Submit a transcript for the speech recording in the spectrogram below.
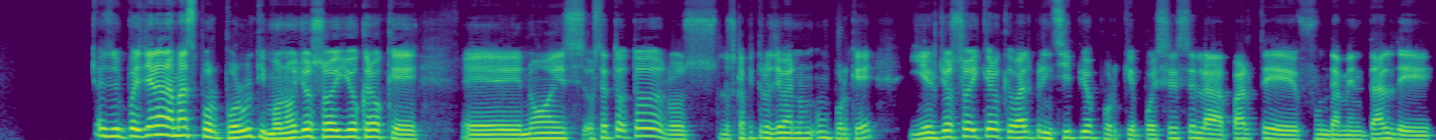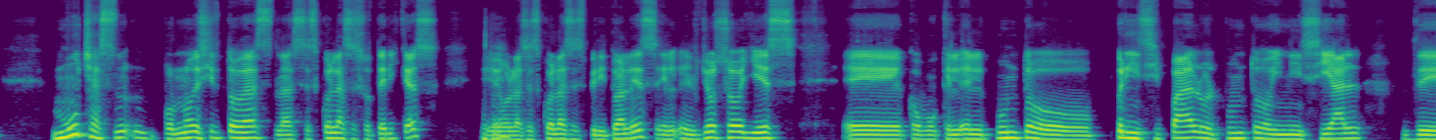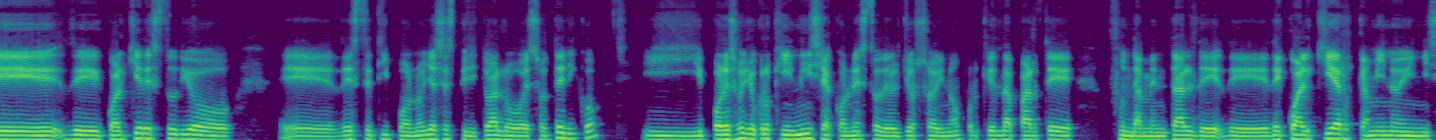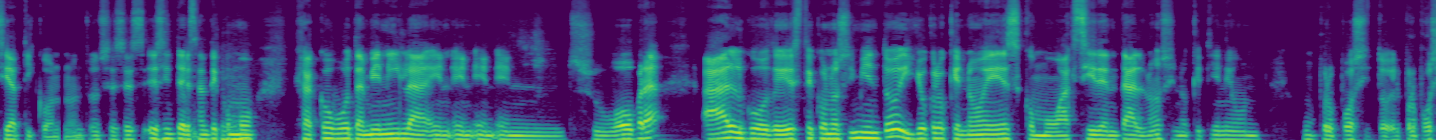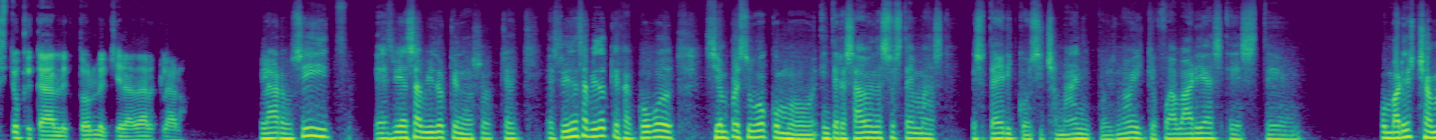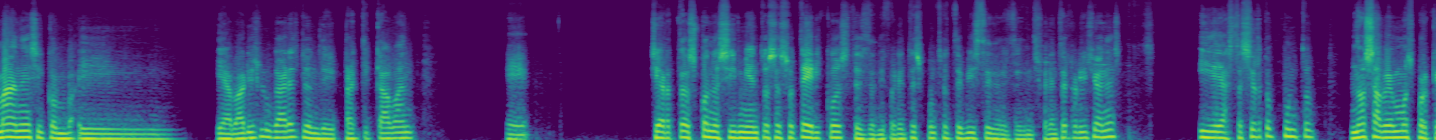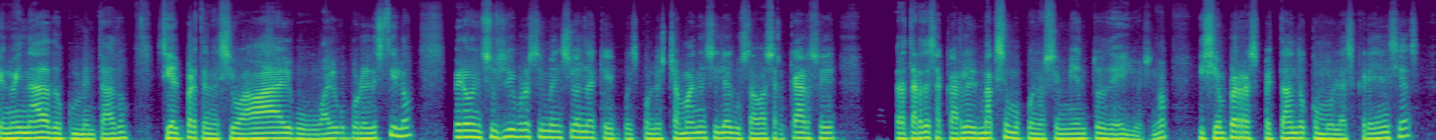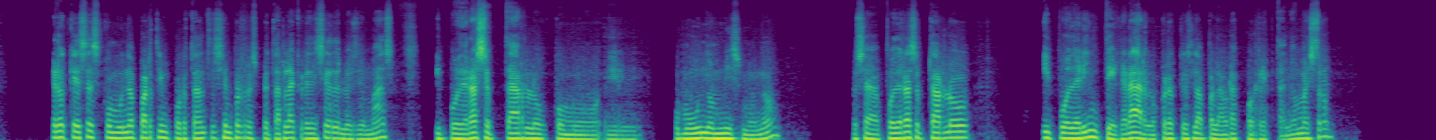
Pues ya nada más por, por último, ¿no? Yo soy, yo creo que eh, no es, o sea, todos los, los, capítulos llevan un, un, porqué y el yo soy creo que va al principio porque pues es la parte fundamental de muchas, por no decir todas, las escuelas esotéricas eh, o las escuelas espirituales. El, yo soy es eh, como que el punto principal o el punto inicial de, cualquier estudio eh, de este tipo, ¿no? Ya sea espiritual o esotérico. Y por eso yo creo que inicia con esto del yo soy, ¿no? Porque es la parte fundamental de, cualquier camino iniciático, ¿no? Entonces es, interesante cómo Jacobo también hila en, en, su obra algo de este conocimiento y yo creo que no es como accidental, ¿no? Sino que tiene un, un propósito, el propósito que cada lector le quiera dar, claro. Claro, sí, es bien sabido que, que es bien sabido que Jacobo siempre estuvo como interesado en esos temas esotéricos y chamánicos, ¿no? Y que fue a varias, este, con varios chamanes y con y, a varios lugares donde practicaban eh, ciertos conocimientos esotéricos desde diferentes puntos de vista y desde diferentes religiones. Y hasta cierto punto no sabemos porque no hay nada documentado si él perteneció a algo o algo por el estilo, pero en sus libros sí menciona que pues con los chamanes sí le gustaba acercarse, tratar de sacarle el máximo conocimiento de ellos, ¿no? Y siempre respetando como las creencias. Creo que esa es como una parte importante, siempre respetar la creencia de los demás y poder aceptarlo como, eh, como uno mismo, ¿no? O sea, poder aceptarlo y poder integrarlo, creo que es la palabra correcta, ¿no, maestro?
